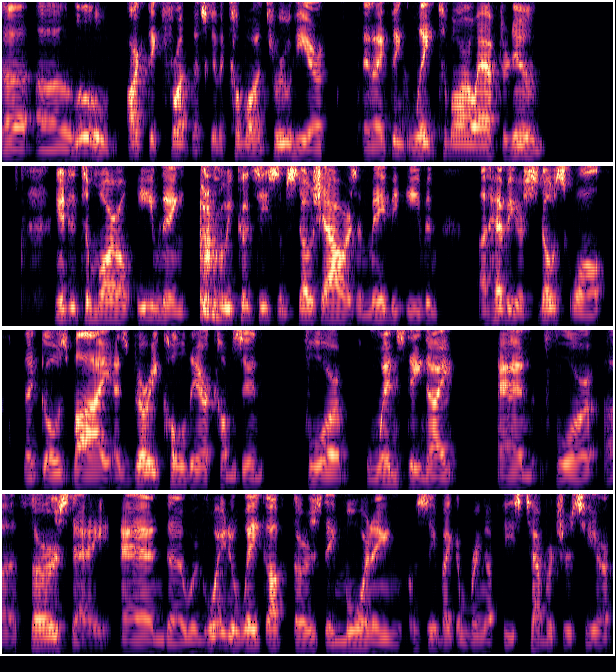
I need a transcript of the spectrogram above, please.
uh, a little Arctic front that's going to come on through here. And I think late tomorrow afternoon into tomorrow evening, we could see some snow showers and maybe even a heavier snow squall that goes by as very cold air comes in for Wednesday night and for uh, Thursday. And uh, we're going to wake up Thursday morning. Let's see if I can bring up these temperatures here.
